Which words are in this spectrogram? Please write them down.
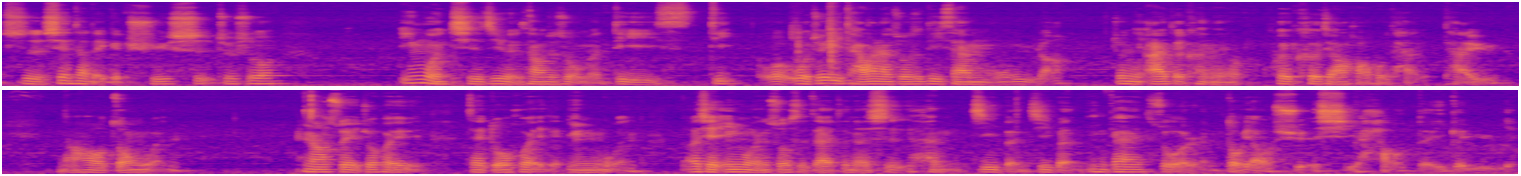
是现在的一个趋势。就是说，英文其实基本上就是我们第第，我我觉得以台湾来说是第三母语啦。就你爱的可能有会客家话或台台语，然后中文，然后所以就会再多会一个英文。而且英文说实在真的是很基本，基本应该所有人都要学习好的一个语言。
